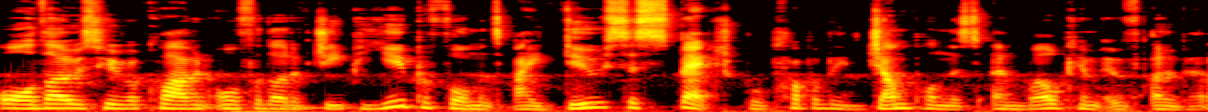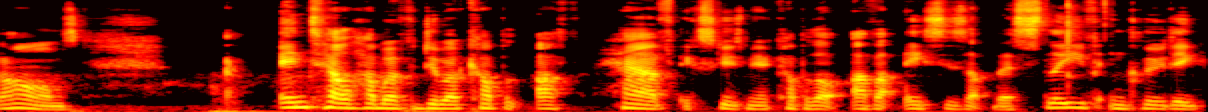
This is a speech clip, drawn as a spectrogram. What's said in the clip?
or those who require an awful lot of GPU performance, I do suspect will probably jump on this and welcome it with open arms. Intel, however, do a couple of have, excuse me, a couple of other aces up their sleeve, including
